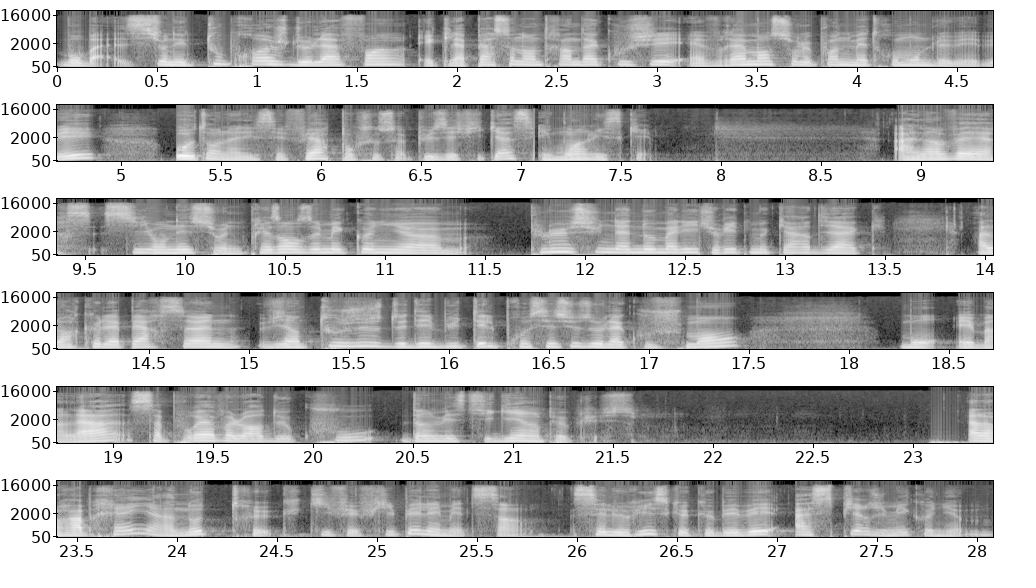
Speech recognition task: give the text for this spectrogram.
bon bah si on est tout proche de la fin et que la personne en train d'accoucher est vraiment sur le point de mettre au monde le bébé, autant la laisser faire pour que ce soit plus efficace et moins risqué. A l'inverse, si on est sur une présence de méconium plus une anomalie du rythme cardiaque alors que la personne vient tout juste de débuter le processus de l'accouchement, bon, et eh ben là, ça pourrait valoir de coup d'investiguer un peu plus. Alors après, il y a un autre truc qui fait flipper les médecins, c'est le risque que bébé aspire du méconium.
